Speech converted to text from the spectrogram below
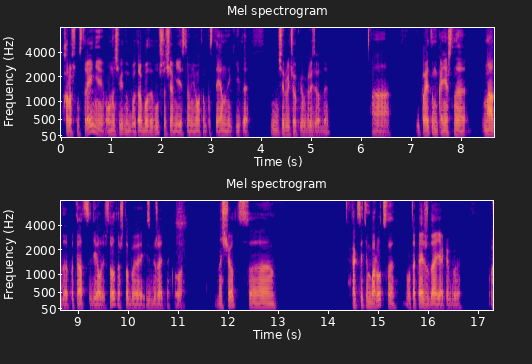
в хорошем настроении, он, очевидно, будет работать лучше, чем если у него там постоянные какие-то ну, червячок его грызет, да? А, и поэтому, конечно, надо пытаться делать что-то, чтобы избежать такого. Насчет э, как с этим бороться, вот опять же, да, я как бы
